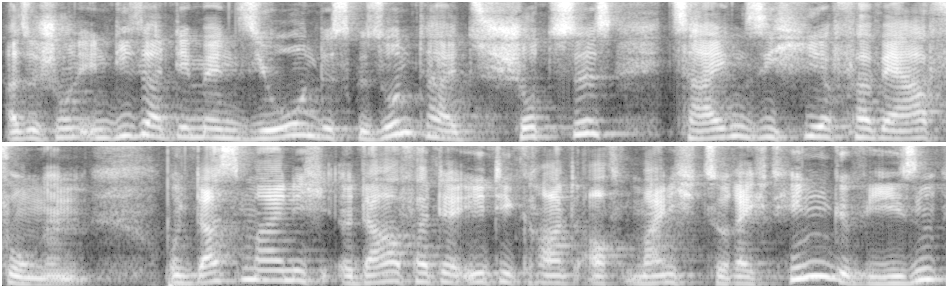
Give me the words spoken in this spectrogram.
Also schon in dieser Dimension des Gesundheitsschutzes zeigen sich hier Verwerfungen. Und das meine ich, äh, darauf hat der Ethikrat auch, meine ich, zu Recht hingewiesen.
